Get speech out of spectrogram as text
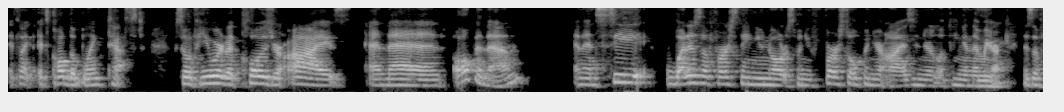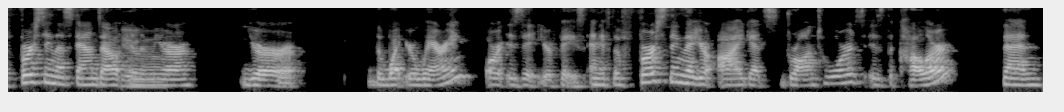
it's like, it's called the blink test. So if you were to close your eyes and then open them, and then see what is the first thing you notice when you first open your eyes and you're looking in the mirror is the first thing that stands out in the Yeah. mirror your the what you're wearing or is it your face and if the first thing that your eye gets drawn towards is the color then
